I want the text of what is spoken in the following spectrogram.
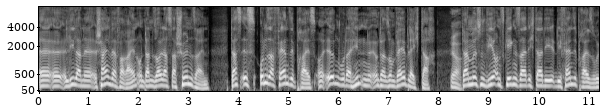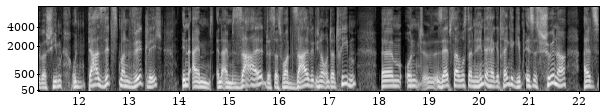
äh, äh, lilane Scheinwerfer rein und dann soll das da schön sein. Das ist unser Fernsehpreis und irgendwo da hinten unter so einem Wellblechdach. Ja. Da müssen wir uns gegenseitig da die, die Fernsehpreise rüberschieben. Und da sitzt man wirklich in einem, in einem Saal, das ist das Wort Saal wirklich noch untertrieben. Ähm, und äh, selbst da, wo es dann hinterher Getränke gibt, ist es schöner als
